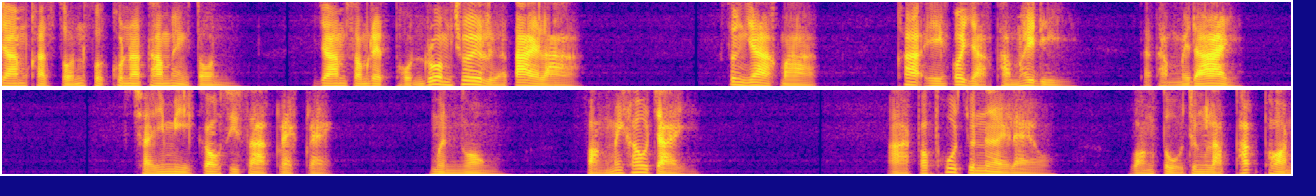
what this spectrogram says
ยามขัดสนฝึกคุณธรรมแห่งตน ยามสำเร็จผลร่วมช่วยเหลือใต้ลา ซึ่งยากมาก ข้าเองก็อยากทำให้ดี แต่ทำไม่ได้ ใช้มีเกาศีรษะแกลกๆเหมือนงง ฝังไม่เข้าใจ อาจพระพูดจนเหนื่อยแล้ว หวังตู่จึงหลับพักผ่อน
